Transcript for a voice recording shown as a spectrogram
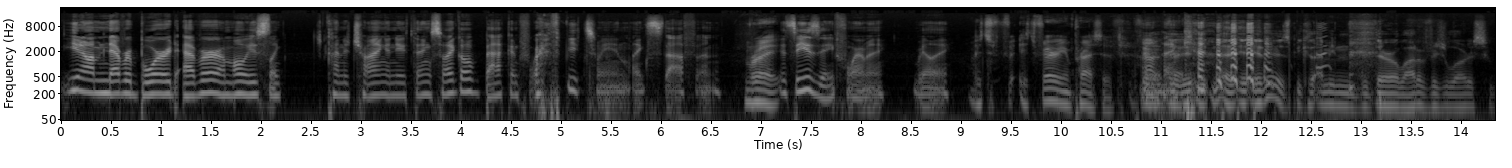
you know, I'm never bored ever. I'm always like kind of trying a new thing. So I go back and forth between like stuff and right it's easy for me, really. it's it's very impressive Oh, Very- thank it, it- it- it is because I mean th- there are a lot of visual artists who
